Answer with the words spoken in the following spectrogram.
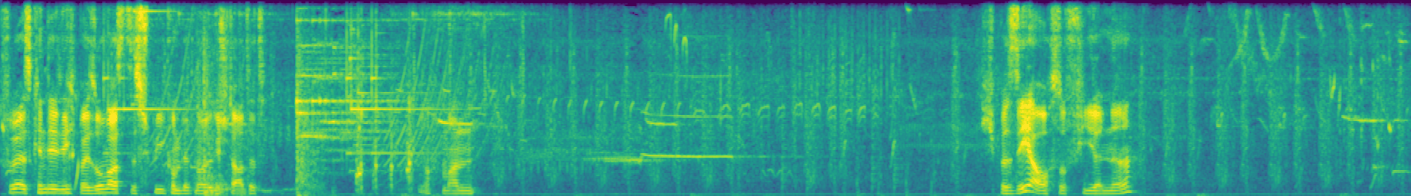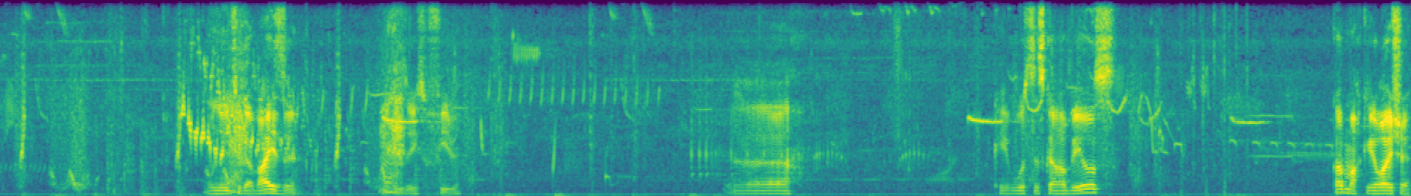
Früher als Kind hätte ich bei sowas das Spiel komplett neu gestartet. Ach Mann. Ich übersehe auch so viel, ne? Unnötigerweise. Übersehe ich so viel. Äh. Okay, wo ist der Skarabäus? Komm, mach Geräusche.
